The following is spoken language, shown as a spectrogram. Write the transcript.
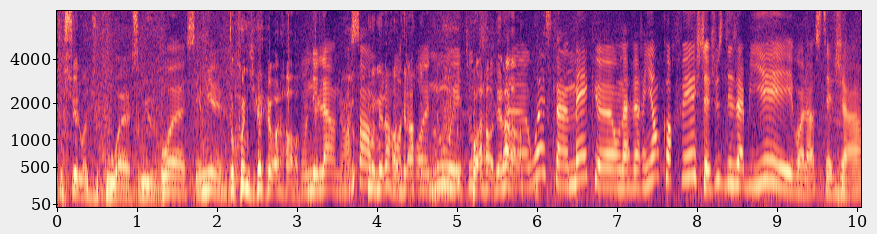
Sexuel, ouais, du coup, ouais, c'est mieux. Ouais, c'est mieux. Donc on y est, voilà. On est là, on est ensemble. On est là, on est là. entre nous et tout. Voilà, on est là. Euh, ouais, c'était un mec, euh, on n'avait rien encore fait, j'étais juste déshabillée et voilà, c'était déjà.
